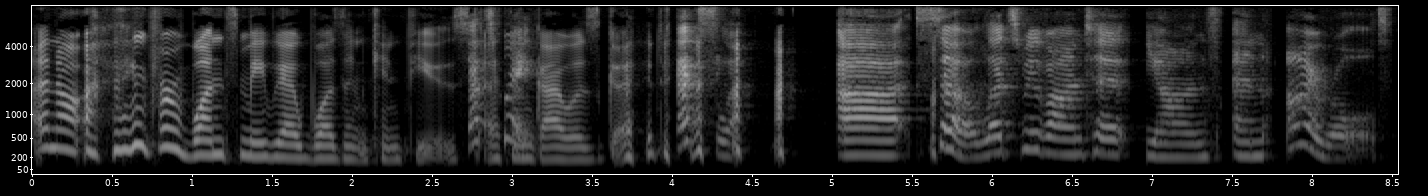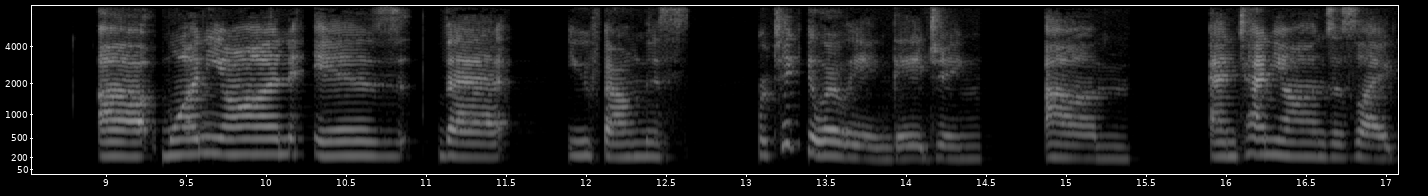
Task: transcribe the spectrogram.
I know. I think for once, maybe I wasn't confused. That's I think. I was good. Excellent. Uh, so let's move on to yawns and eye rolls. Uh, one yawn is that you found this particularly engaging. Um, and 10 yawns is like,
